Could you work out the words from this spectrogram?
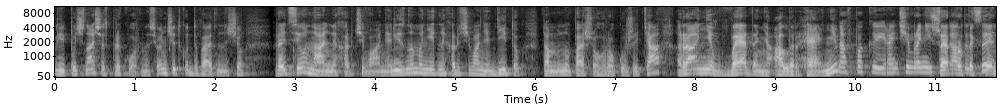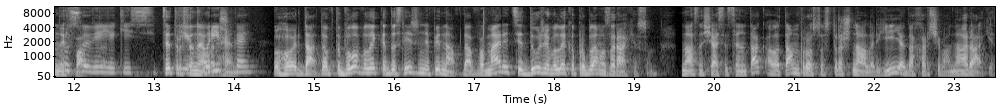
від починаючи з прикорму. Сьогодні чітко доведено, що раціональне харчування, різноманітне харчування діток там ну першого року життя, раннє введення алергенів. Навпаки, ран- чим раніше Це дати цитрусові фактор. якісь Цитрусові горішки. Да, тобто було велике дослідження пінап. Да, в Америці дуже велика проблема з арахісом. У нас, на щастя, це не так, але там просто страшна алергія да, харчова на арахіс.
